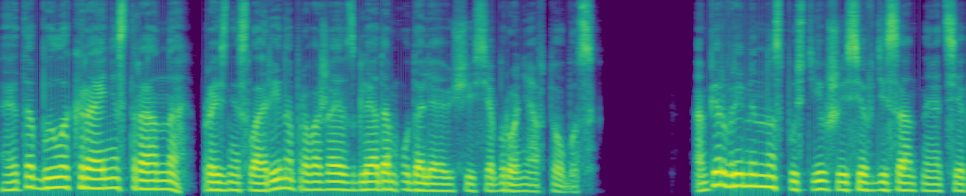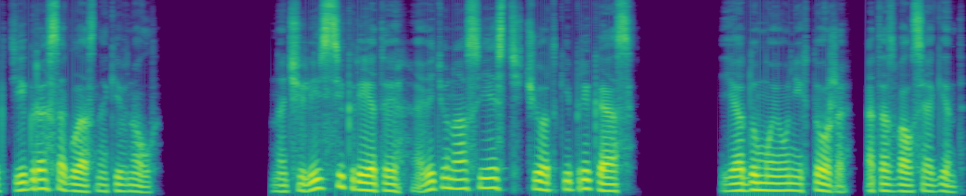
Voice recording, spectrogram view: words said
«Это было крайне странно», – произнесла Арина, провожая взглядом удаляющийся бронеавтобус. Ампер, временно спустившийся в десантный отсек «Тигра», согласно кивнул. «Начались секреты, а ведь у нас есть четкий приказ». «Я думаю, у них тоже», – отозвался агент.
